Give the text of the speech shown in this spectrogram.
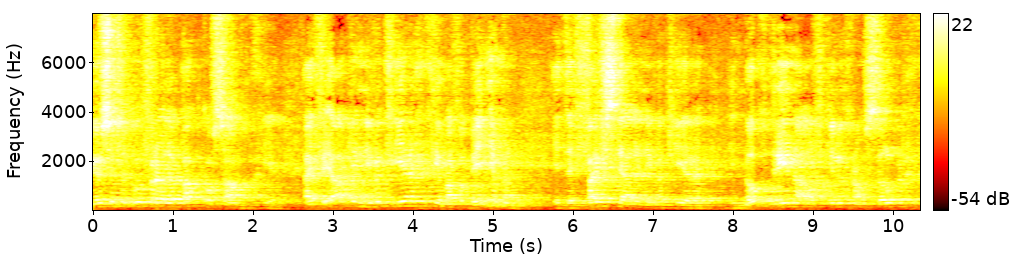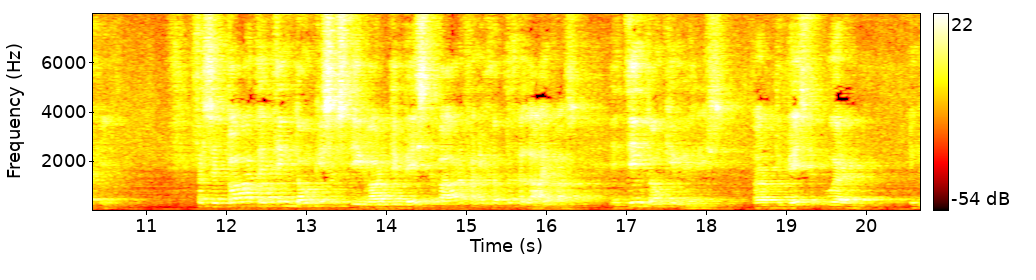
Josef het ook vir hulle padkos saamgegee. Hy het vir elkeen nuwe klere gegee, maar vir Benjamin het hy 5 stelle nuwe klere en nog 3.5 kg silwer gegee. Vir sy pa het hy 10 donkies gestuur waarop die beste ware van Egipte gelaai was en 10 donkiemerries waarop die beste koring en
